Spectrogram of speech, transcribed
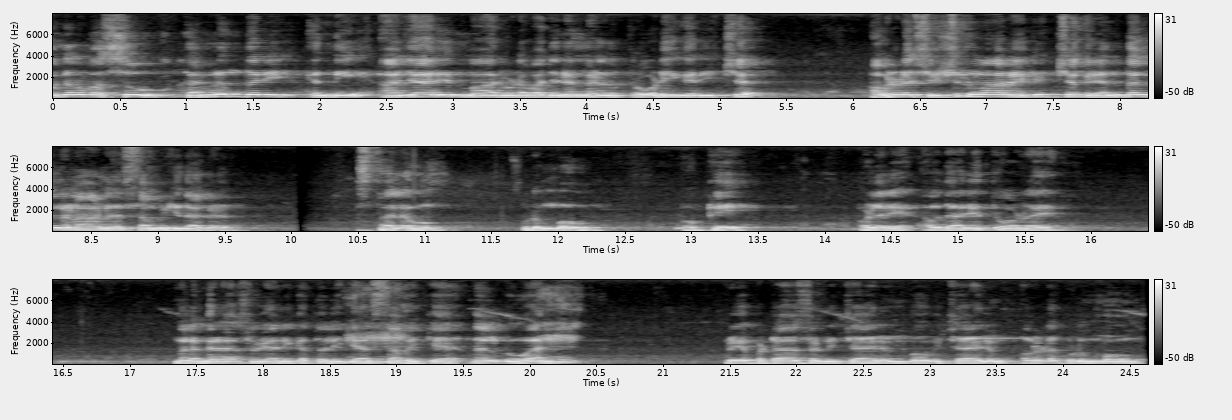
പുനർവസു തന്നന്തരി എന്നീ ആചാര്യന്മാരുടെ വചനങ്ങൾ ക്രോഡീകരിച്ച് അവരുടെ ശിഷ്യന്മാർ രചിച്ച ഗ്രന്ഥങ്ങളാണ് സംഹിതകൾ. സ്ഥലവും കുടുംബവും ഒക്കെ വളരെ ഔദാര്യത്തോടെ മലങ്കര സുറിയാനി കത്തോലിക്ക സഭയ്ക്ക് നൽകുവാൻ പ്രിയപ്പെട്ട സണ്ണിച്ചായനും ബോബിച്ചായനും അവരുടെ കുടുംബവും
